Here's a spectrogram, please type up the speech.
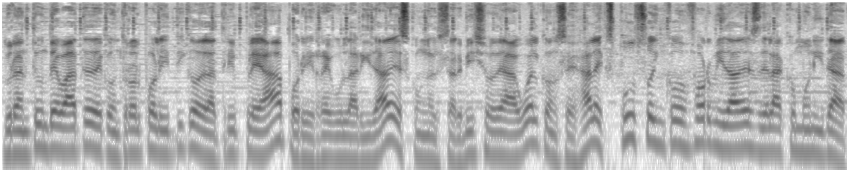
Durante un debate de control político de la AAA por irregularidades con el servicio de agua, el concejal expuso inconformidades de la comunidad.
